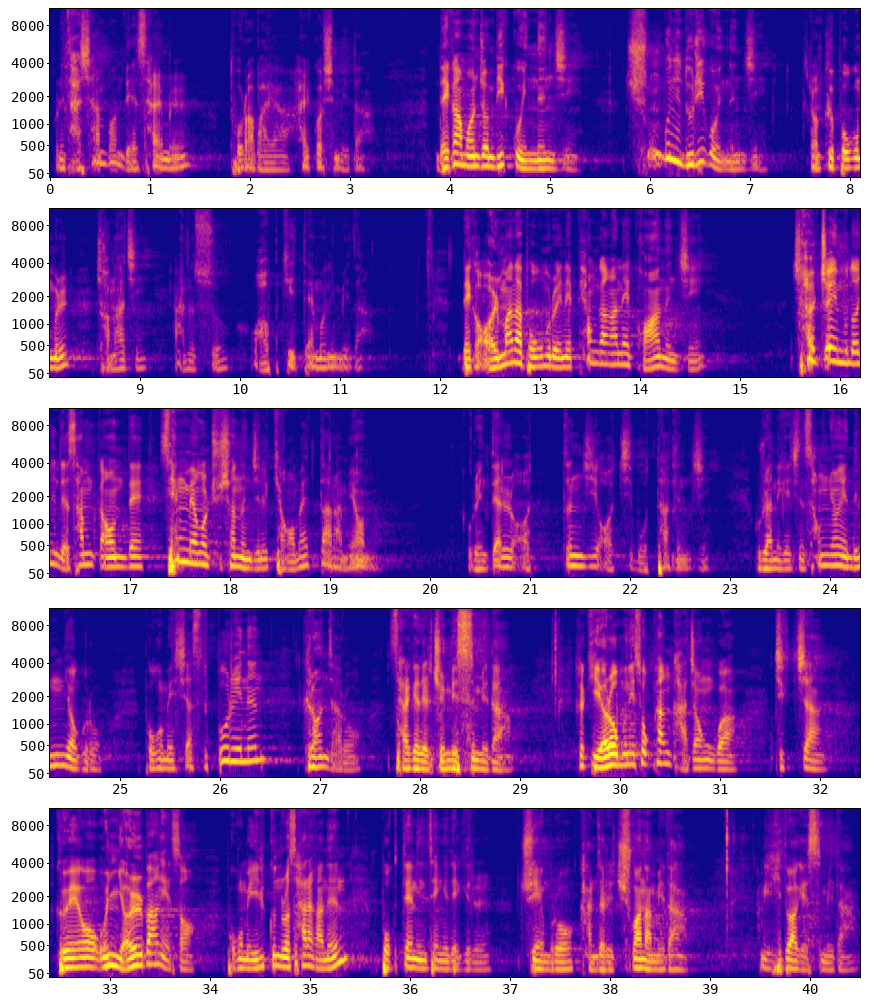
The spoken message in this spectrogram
우리 다시 한번 내 삶을 돌아봐야 할 것입니다. 내가 먼저 믿고 있는지 충분히 누리고 있는지 그럼 그 복음을 전하지 않을 수 없기 때문입니다. 내가 얼마나 복음으로 인해 평강 안에 거하는지 철저히 묻어진 내 삶 가운데 생명을 주셨는지를 경험했다라면 우리는 때를 얻든지 얻지 못하든지 우리 안에 계신 성령의 능력으로 복음의 씨앗을 뿌리는 그런 자로 살게 될 줄 믿습니다. 그렇게 여러분이 속한 가정과 직장, 교회와 온 열방에서 복음의 일꾼으로 살아가는 복된 인생이 되기를 주의 이름으로 간절히 축원합니다. 함께 기도하겠습니다.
